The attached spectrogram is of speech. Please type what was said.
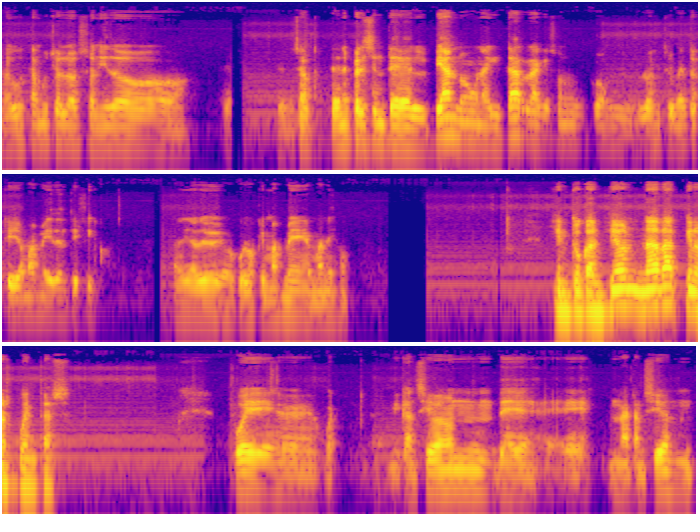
Me gustan mucho los sonidos o sea, tener presente el piano, una guitarra, que son con los instrumentos que yo más me identifico a día de hoy, con los que más me manejo. Y en tu canción, Nada, ¿qué nos cuentas? Pues, bueno, mi canción de, es una canción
